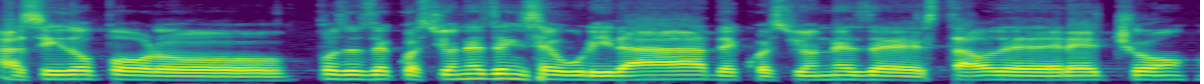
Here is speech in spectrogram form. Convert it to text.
ha sido por pues desde cuestiones de inseguridad, de cuestiones de Estado de Derecho,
